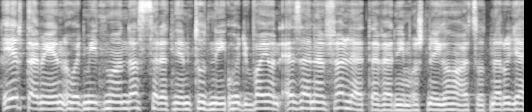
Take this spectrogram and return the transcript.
Értem én, hogy mit mond, azt szeretném tudni, hogy vajon ezen nem fel lehet-e venni most még a harcot, mert ugye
